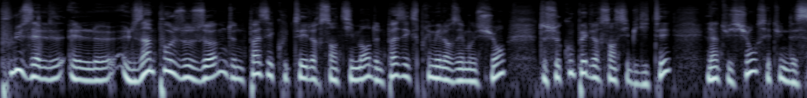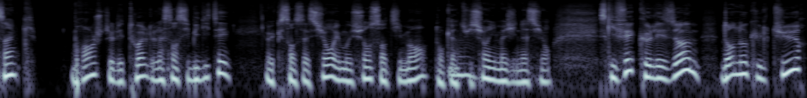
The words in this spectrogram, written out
plus elles, elles, imposent aux hommes de ne pas écouter leurs sentiments, de ne pas exprimer leurs émotions, de se couper de leur sensibilité. L'intuition, c'est une des cinq branche de l'étoile de la sensibilité, avec sensation, émotion, sentiment, donc mmh. intuition, imagination. Ce qui fait que les hommes, dans nos cultures,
